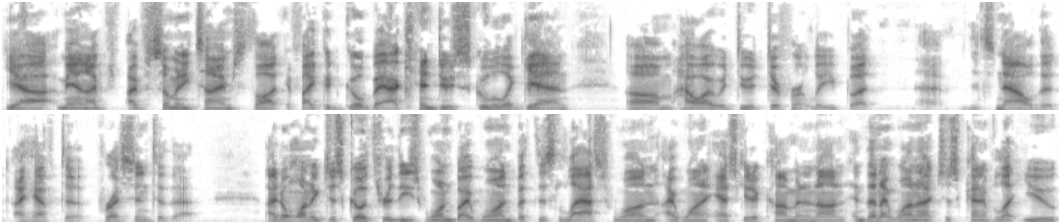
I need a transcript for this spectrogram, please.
Yeah, man, I've I've so many times thought if I could go back and do school again, um, how I would do it differently. But uh, it's now that I have to press into that. I don't want to just go through these one by one, but this last one I want to ask you to comment on, and then I want to just kind of let you,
